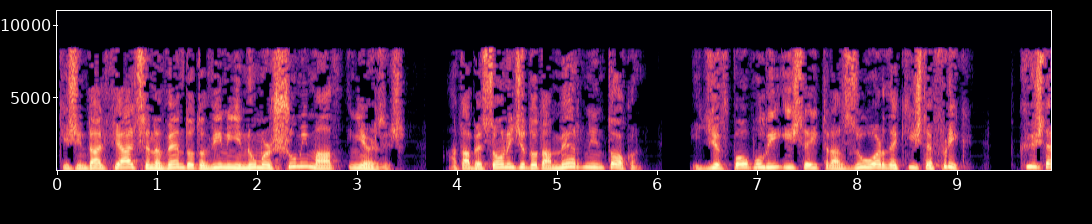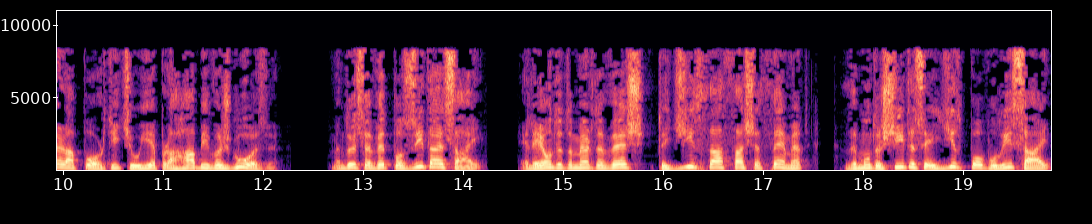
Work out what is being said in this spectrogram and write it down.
Kishin dalë fjalë se në vend do të vinte një numër shumë i madh njerëzish. Ata besonin që do ta merrnin tokën. I gjithë populli ishte i trazuar dhe kishte frikë. Ky ishte raporti që u jep Rahabi vëzhguesve. Mendoj se vetë pozita e saj e lejonte të merrte vesh të gjitha thashethemet dhe mund të shihte se i gjithë populli i saj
